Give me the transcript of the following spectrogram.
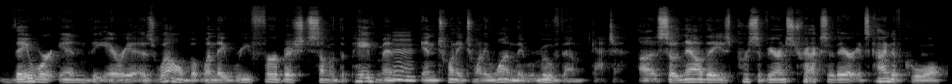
they were in the area as well, but when they refurbished some of the pavement in 2021, they removed them. Gotcha. Uh, so now these Perseverance tracks are there. It's kind of cool.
